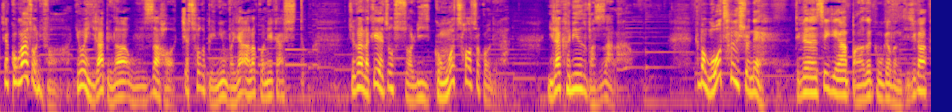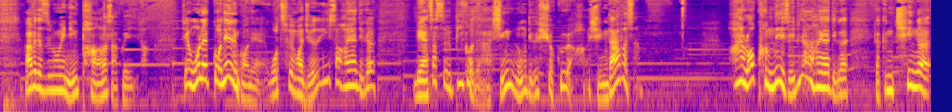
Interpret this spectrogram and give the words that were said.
像国外种地方，因为伊拉平常护士也好，接触个病人勿像阿拉国内介许多，就讲辣盖一种熟练工个操作高头啊，伊拉肯定是勿是阿拉。那么我抽血呢，这个最近也碰着过个问题，就讲也勿得是因为人胖了啥关系啊？就我来国内辰光呢，我抽辰光就是医生好像这个两只手臂高头啊，寻侬这个血管啊，寻大勿着。好像老困难，随便上好像这个搿根青的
